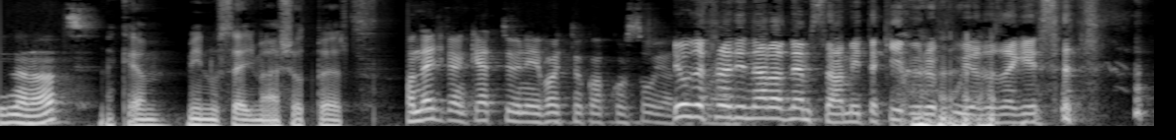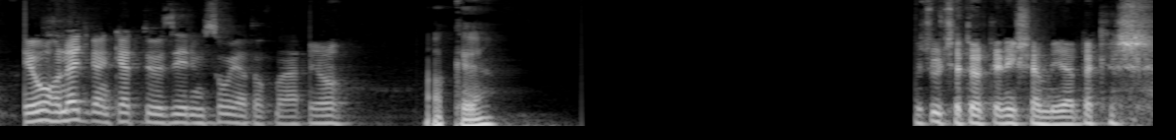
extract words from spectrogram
Pillanat. Nekem mínusz egy másodperc. Ha 42-nél vagytok, akkor szóljatok Jó, de már. Freddy nálad nem számít, te kívülről fújod az egészet. Jó, ha 42-höz érünk, szóljatok már. Jó. Oké. Okay. És úgyse történik semmi érdekes.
